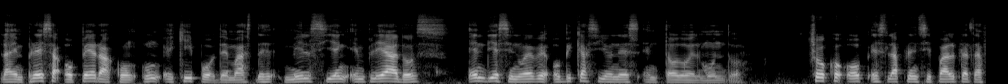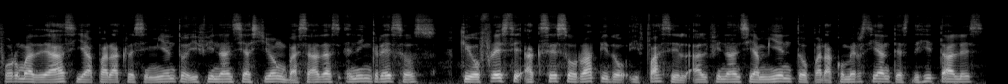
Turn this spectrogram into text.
La empresa opera con un equipo de más de 1.100 empleados en 19 ubicaciones en todo el mundo. ChocoOp es la principal plataforma de Asia para crecimiento y financiación basadas en ingresos que ofrece acceso rápido y fácil al financiamiento para comerciantes digitales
